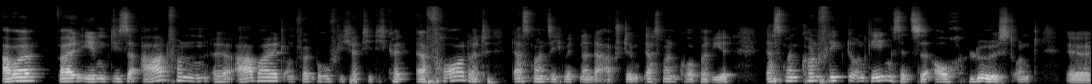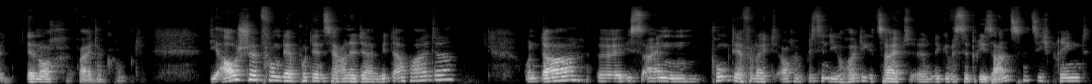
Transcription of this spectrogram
aber weil eben diese Art von äh, Arbeit und von beruflicher Tätigkeit erfordert, dass man sich miteinander abstimmt, dass man kooperiert, dass man Konflikte und Gegensätze auch löst und äh, dennoch weiterkommt. Die Ausschöpfung der Potenziale der Mitarbeiter und da äh, ist ein Punkt, der vielleicht auch ein bisschen die heutige Zeit äh, eine gewisse Brisanz mit sich bringt.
